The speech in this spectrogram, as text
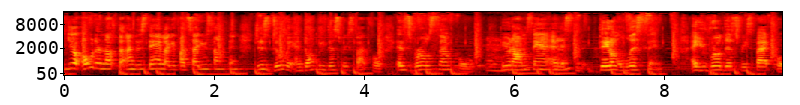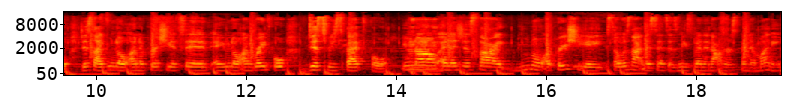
you're old enough to understand. Like, if I tell you something, just do it and don't be disrespectful. It's real simple. You know what I'm saying? And it's they don't listen. And you real disrespectful. Just like, you know, unappreciative and, you know, ungrateful, disrespectful. You mm-hmm. know? And it's just like, you don't appreciate. So it's not in the sense as me spending out here spending money.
